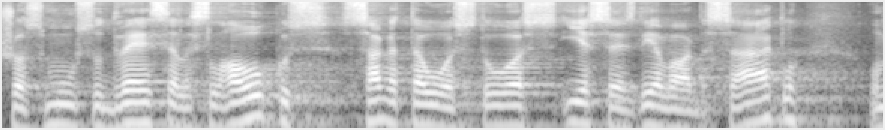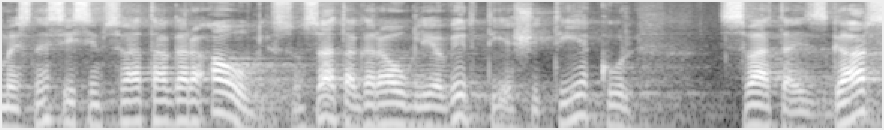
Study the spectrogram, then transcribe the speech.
šos mūsu dvēseles laukus, sagatavos tos, iesēs dievvvārda sēklu, un mēs nesīsim svētā gara augļus. Un svētā gara augļi jau ir tieši tie, kur svētais gars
